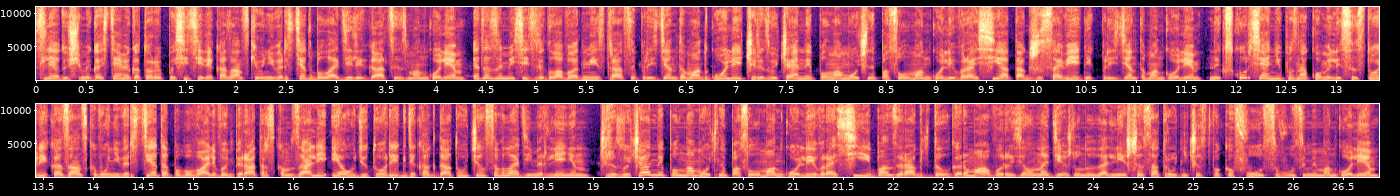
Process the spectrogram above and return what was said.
Следующими гостями, которые посетили Казанский университет, была делегация из Монголии. Это заместитель главы администрации президента Монголии, чрезвычайный полномочный посол Монголии в России, а также советник президента Монголии. На экскурсии они познакомились с историей Казанского университета, побывали в императорском зале и аудитории, где когда-то учился Владимир Ленин. Чрезвычайный полномочный посол Монголии в России Банзаракч Далгарма выразил надежду на дальнейшее сотрудничество КФУ с вузами Монголии.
